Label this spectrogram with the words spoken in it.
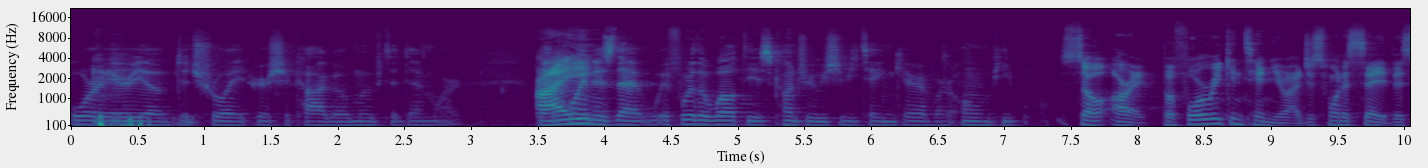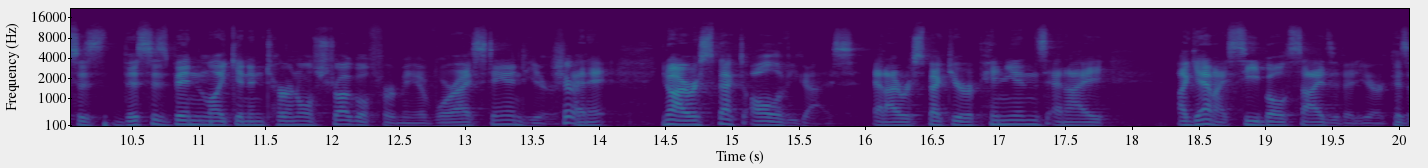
poor area of Detroit or Chicago move to Denmark? My I point is that if we're the wealthiest country, we should be taking care of our own people. So, all right, before we continue, I just want to say this is this has been like an internal struggle for me of where I stand here. Sure. And it you know, I respect all of you guys and I respect your opinions and I again, I see both sides of it here because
